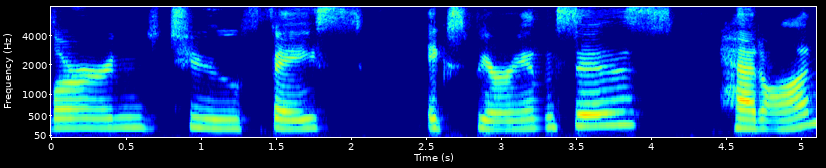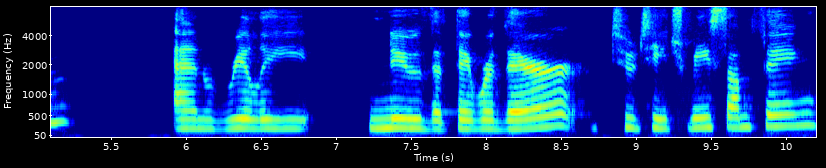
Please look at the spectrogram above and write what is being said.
learned to face experiences head on and really knew that they were there to teach me something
